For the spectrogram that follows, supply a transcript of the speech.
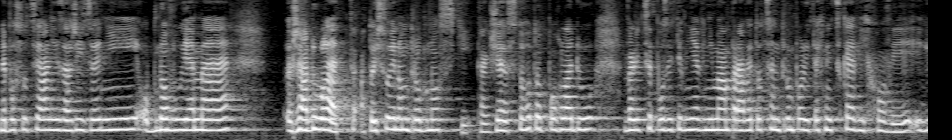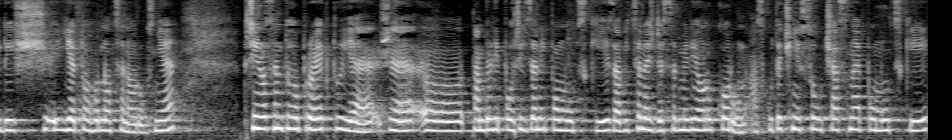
nebo sociální zařízení obnovujeme řadu let a to jsou jenom drobnosti. Takže z tohoto pohledu velice pozitivně vnímám právě to Centrum polytechnické výchovy, i když je to hodnoceno různě. Přínosem toho projektu je, že eh, tam byly pořízeny pomůcky za více než 10 milionů korun a skutečně současné pomůcky,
